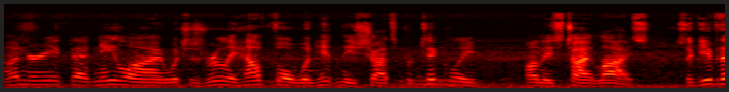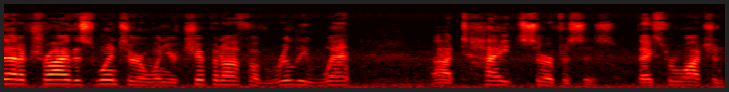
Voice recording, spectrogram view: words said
underneath that knee line, which is really helpful when hitting these shots, particularly on these tight lies. So give that a try this winter when you're chipping off of really wet, uh, tight surfaces. Thanks for watching.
